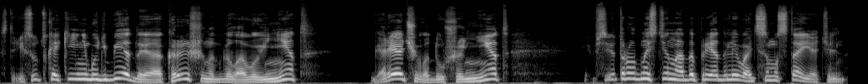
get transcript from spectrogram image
Стрясутся какие-нибудь беды, а крыши над головой нет, горячего душа нет, все трудности надо преодолевать самостоятельно.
